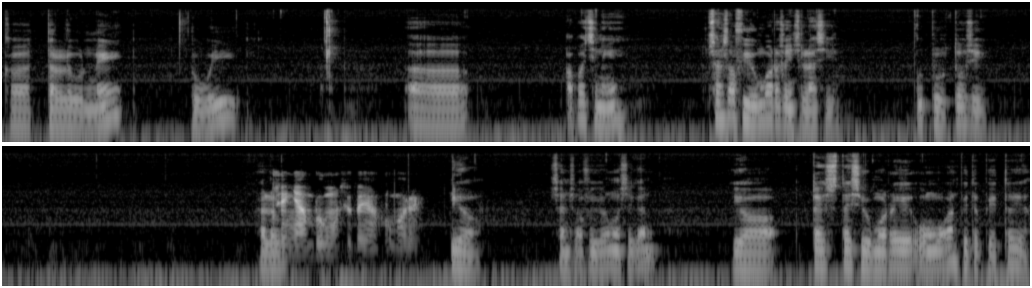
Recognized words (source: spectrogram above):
ketelune kuwi eh apa jenenge? Sense of humor sing jelas sih. Kuwi butuh sih. Halo? Sing nyambung maksudnya ya umure iya. Sense of humor masih kan ya tes tes humore wong wong kan beda beda ya.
